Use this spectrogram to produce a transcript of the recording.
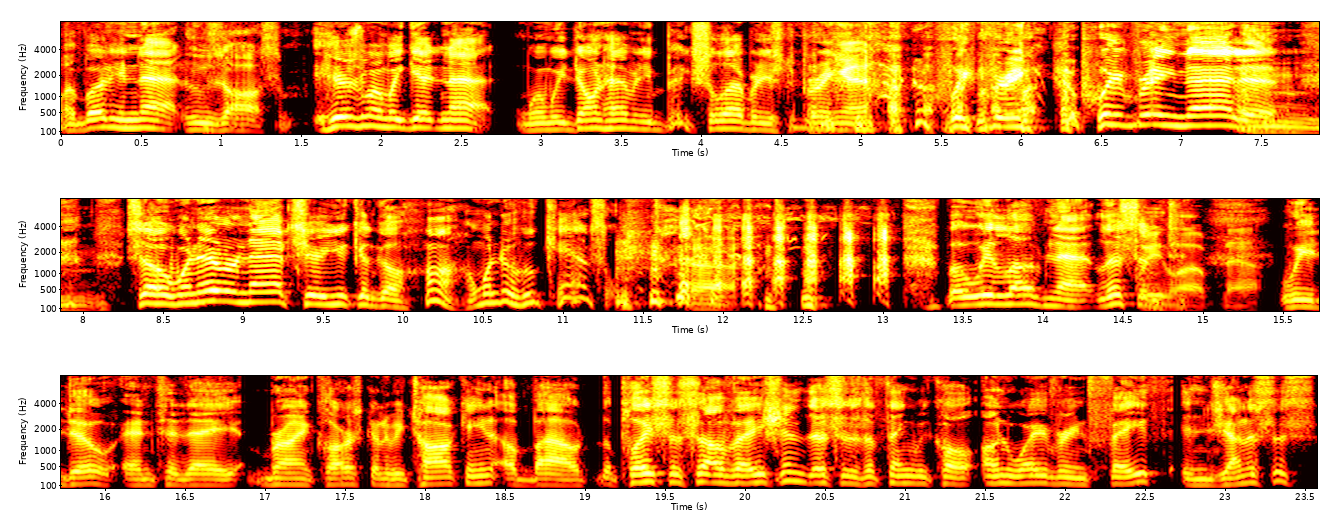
My buddy Nat, who's awesome. Here's when we get Nat. When we don't have any big celebrities to bring in, we bring we bring Nat in. So whenever Nat's here, you can go, huh? I wonder who canceled. but we love Nat. Listen, We love Nat. we do. And today, Brian Clark's going to be talking about the place of salvation. This is the thing we call unwavering faith in Genesis.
